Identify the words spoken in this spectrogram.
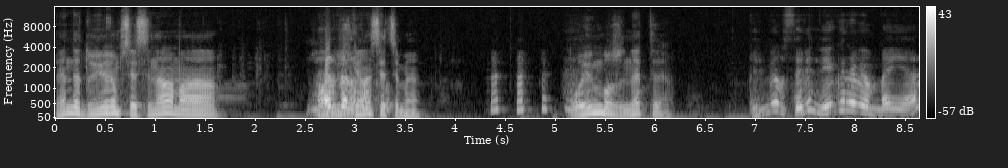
Ben de duyuyorum sesini ama Nereden Rüzgar'ın lan? sesi mi? Oyun bozun net de. Bilmiyorum seni niye göremiyorum ben ya?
